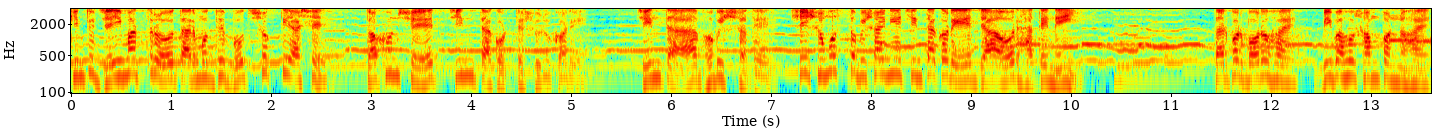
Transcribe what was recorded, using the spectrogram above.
কিন্তু যেই মাত্র তার মধ্যে বোধশক্তি আসে, তখন সে চিন্তা করতে শুরু করে। চিন্তা ভবিষ্যতের। সেই সমস্ত বিষয় নিয়ে চিন্তা করে যা ওর হাতে নেই। তারপর বড় হয়, বিবাহ সম্পন্ন হয়,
